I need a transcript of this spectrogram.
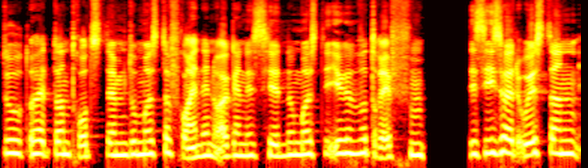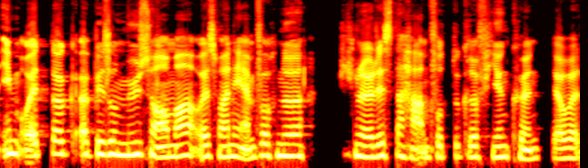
du halt dann trotzdem, du musst eine Freundin organisieren, du musst dich irgendwo treffen. Das ist halt alles dann im Alltag ein bisschen mühsamer, als wenn ich einfach nur schnell das daheim fotografieren könnte. Aber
